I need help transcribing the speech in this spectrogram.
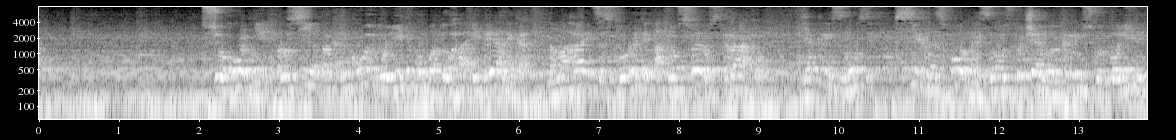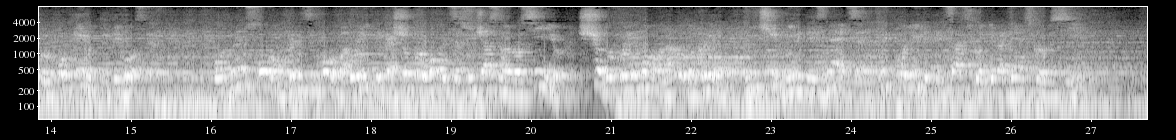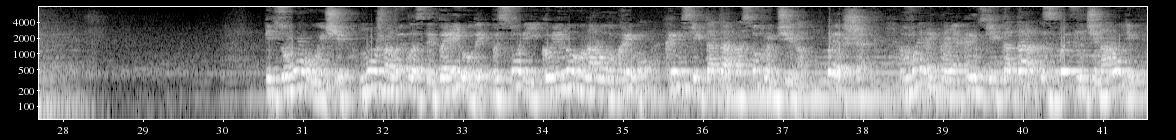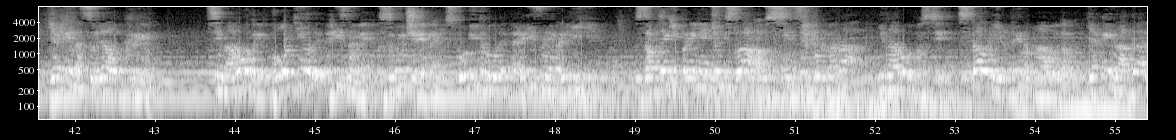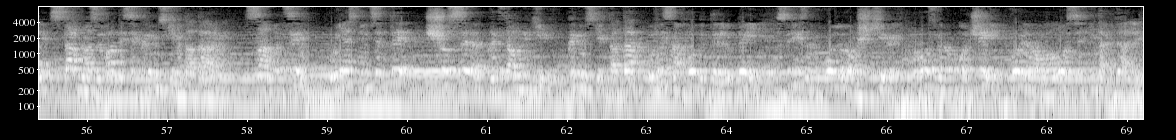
Сьогодні Росія практикує політику батуга і пряника, намагається створити атмосферу страху, який змусить всіх незгодних з новоспеченою кримською політикою покинути півострів. Одним словом, принципова політика, що проводиться сучасною Росією щодо корінного народу Криму, нічим не відрізняється від політики царської і радянської Росії. Підсумовуючи, можна викласти періоди в історії корінного народу Криму, кримських татар наступним чином. Перше виникнення кримських татар з безлічі народів, які населяли Крим. Ці народи володіли різними звичаями, сповідували різні релігії. Завдяки прийняттю іслама всі ці племена і народності стали єдиним народом, який надалі став називатися кримськими татарами. Саме цим пояснюється те, що серед представників кримських татар ви знаходите людей з різним кольором шкіри, розміром очей, кольором волосся і так далі.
